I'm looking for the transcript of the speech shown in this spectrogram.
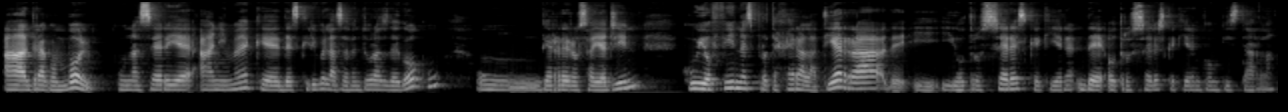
a Dragon Ball, una serie anime que describe las aventuras de Goku, un guerrero Saiyajin, cuyo fin es proteger a la Tierra y, otros seres que quieren, de otros seres que quieren conquistarla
